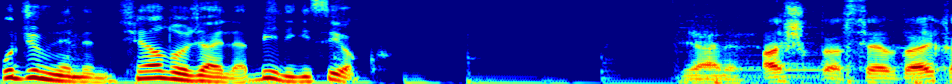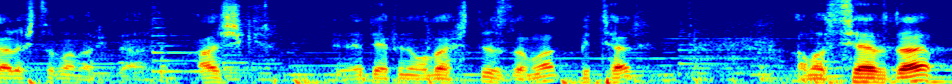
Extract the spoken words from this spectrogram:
bu cümlenin Şenol Hoca ile bir ilgisi yok. Yani aşkla sevdayı karıştırmamak lazım. Aşk hedefine ulaştığı zaman biter. Ama sevda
